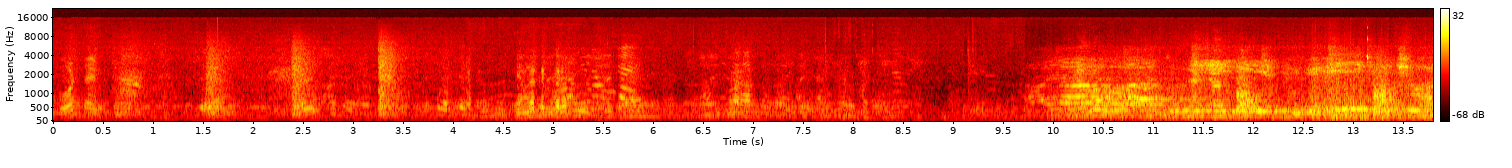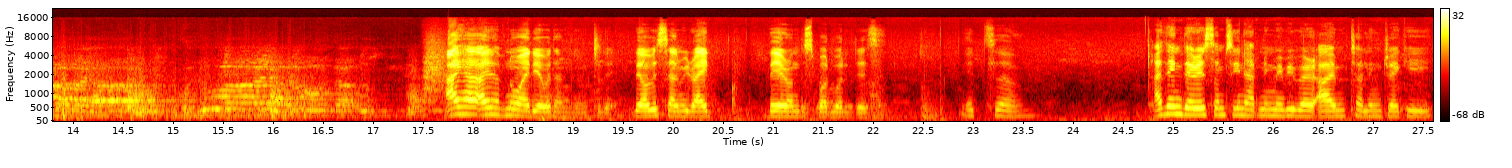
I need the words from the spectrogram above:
बहुत टाइम कैमरा कट करो I, ha- I have no idea what I'm doing today. They always tell me right there on the spot what it is. It's. Um, I think there is some scene happening maybe where I'm telling Jackie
